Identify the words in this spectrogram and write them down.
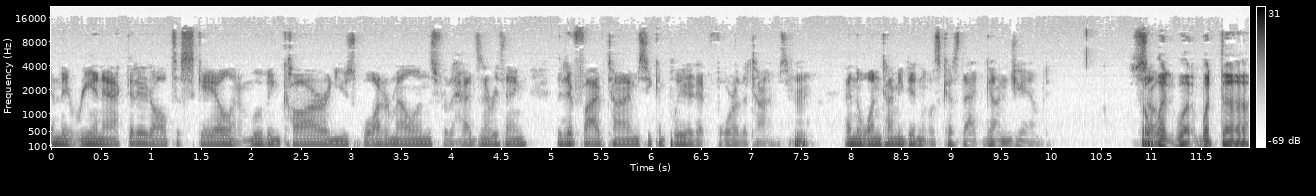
and they reenacted it all to scale in a moving car and used watermelons for the heads and everything. They did it five times. He completed it four of the times, and the one time he didn't was because that gun jammed. So, So- what what what uh,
